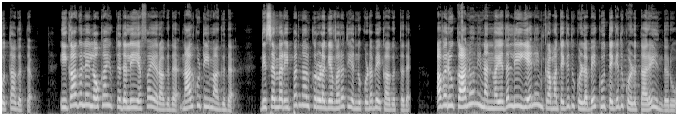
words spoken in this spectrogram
ಗೊತ್ತಾಗುತ್ತೆ. ಈಗಾಗಲೇ ಲೋಕಾಯುಕ್ತದಲ್ಲಿ ಎಫ್ಐಆರ್ ಆಗಿದೆ ನಾಲ್ಕು ಟೀಮ್ ಆಗಿದೆ. ಡಿಸೆಂಬರ್ ಇಪ್ಪತ್ನಾಲ್ಕರೊಳಗೆ ವರದಿಯನ್ನು ಕೊಡಬೇಕಾಗುತ್ತದೆ. ಅವರು ಕಾನೂನಿನನ್ವಯದಲ್ಲಿ ಏನೇನು ಕ್ರಮ ತೆಗೆದುಕೊಳ್ಳಬೇಕು ತೆಗೆದುಕೊಳ್ಳುತ್ತಾರೆ ಎಂದರು.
